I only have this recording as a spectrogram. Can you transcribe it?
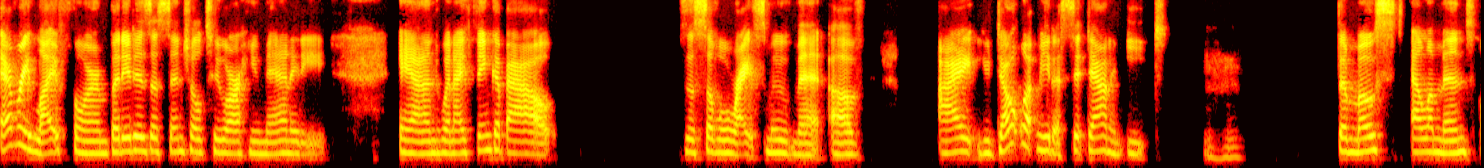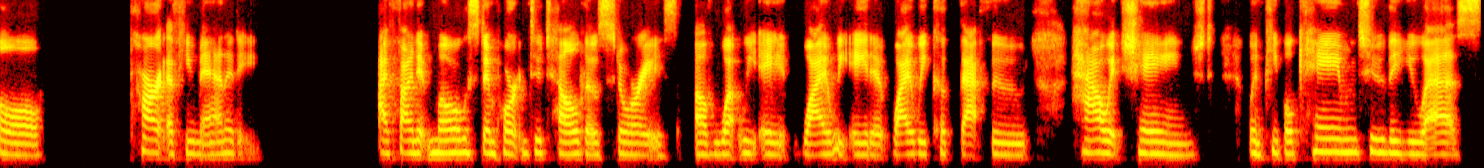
every life form but it is essential to our humanity and when i think about the civil rights movement of I you don't want me to sit down and eat. Mm-hmm. The most elemental part of humanity. I find it most important to tell those stories of what we ate, why we ate it, why we cooked that food, how it changed when people came to the US,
